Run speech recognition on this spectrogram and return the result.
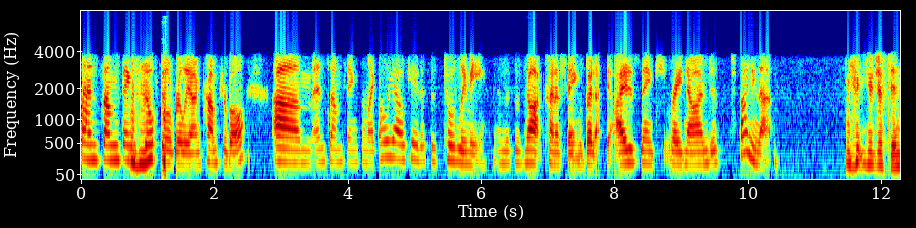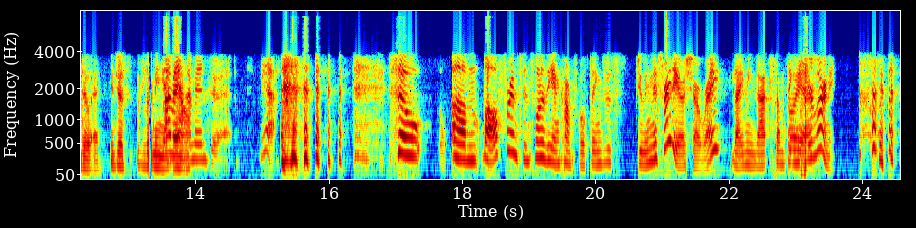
And some things mm-hmm. still feel really uncomfortable. Um, and some things I'm like, oh yeah, okay, this is totally me, and this is not kind of thing. But I just think right now I'm just finding that. You're just into it. You're just learning it I'm now. In, I'm into it. Yeah. so, um, well, for instance, one of the uncomfortable things is doing this radio show, right? I mean, that's something oh, yeah. that you're learning.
